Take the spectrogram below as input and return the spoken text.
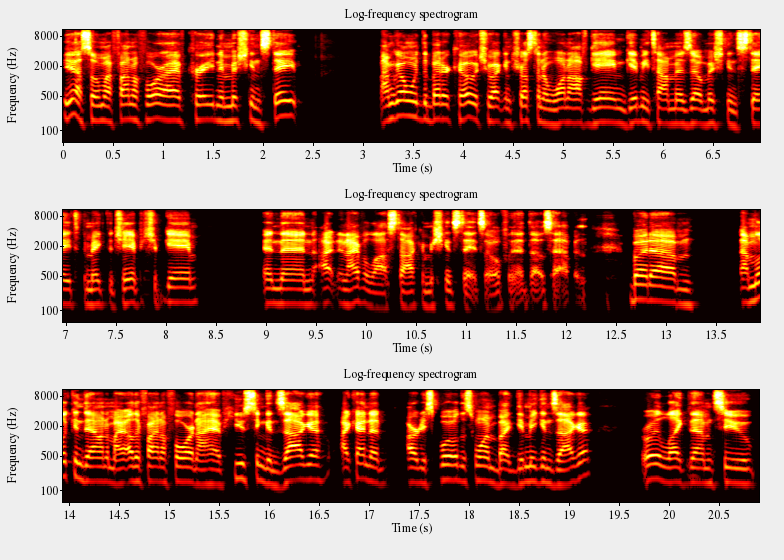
Yeah, so my final four, I have Creighton and Michigan State. I'm going with the better coach who I can trust in a one-off game. Give me Tom Izzo, Michigan State to make the championship game. And then I and I have a lot of stock in Michigan State, so hopefully that does happen. But um I'm looking down at my other final four and I have Houston Gonzaga. I kind of already spoiled this one, but give me Gonzaga. Really like them to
